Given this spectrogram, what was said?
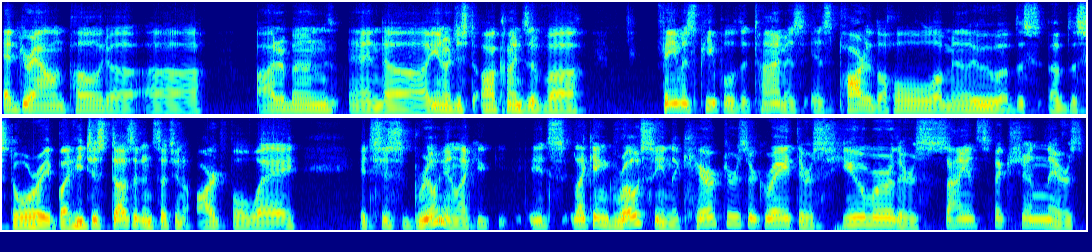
Edgar Allan Poe to uh, Audubon, and uh, you know, just all kinds of uh, famous people of the time as as part of the whole milieu of the of the story. But he just does it in such an artful way. It's just brilliant. Like you, it's like engrossing. The characters are great. There's humor. There's science fiction. There's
